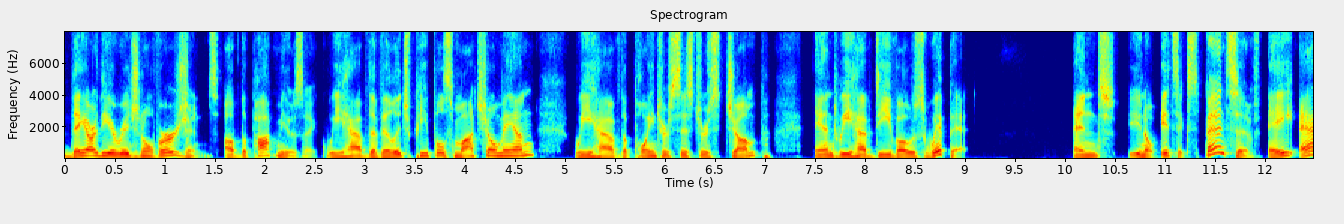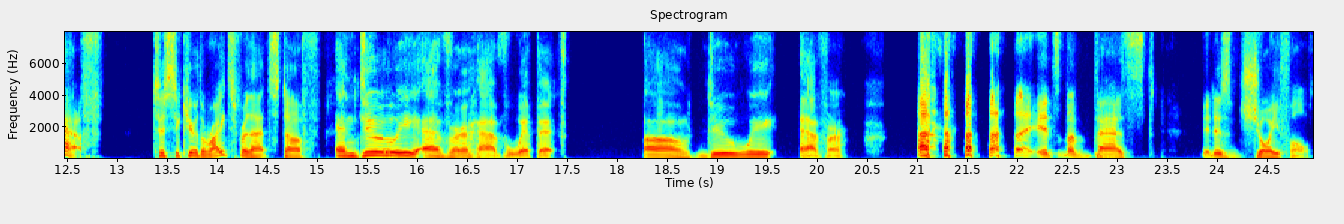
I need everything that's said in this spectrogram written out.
they are the original versions of the pop music. We have the Village People's Macho Man, we have the Pointer Sisters Jump, and we have Devo's Whip It. And, you know, it's expensive AF to secure the rights for that stuff. And do we ever have Whip It? Oh, do we ever? it's the best. It is joyful.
